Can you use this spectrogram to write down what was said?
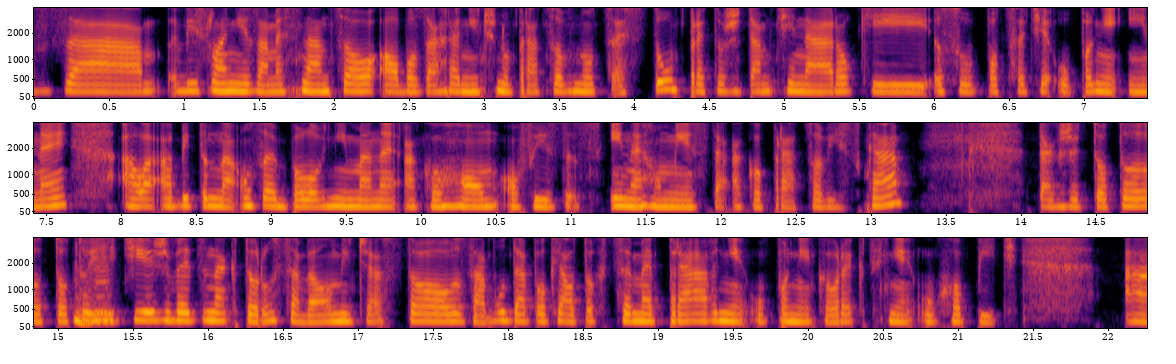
za vyslanie zamestnancov alebo zahraničnú pracovnú cestu, pretože tam tie nároky sú v podstate úplne iné, ale aby to naozaj bolo vnímané ako home office z iného miesta ako pracoviska. Takže toto, toto mm-hmm. je tiež vec, na ktorú sa veľmi často zabúda, pokiaľ to chceme právne úplne korektne uchopiť. A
